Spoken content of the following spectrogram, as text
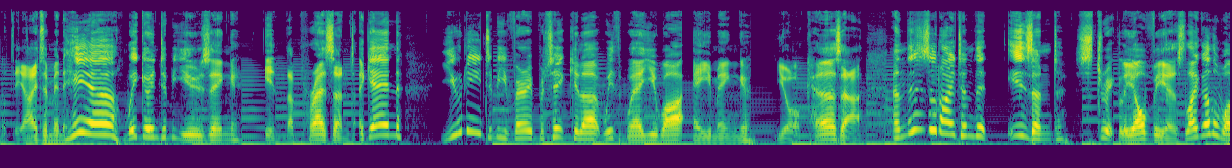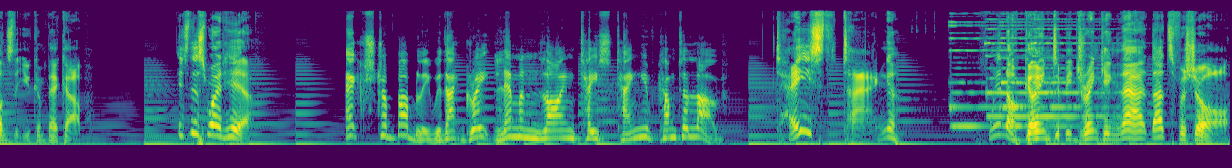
But the item in here, we're going to be using in the present. Again, you need to be very particular with where you are aiming your cursor. And this is an item that isn't strictly obvious, like other ones that you can pick up. It's this right here. Extra bubbly with that great lemon lime taste tang you've come to love. Taste tang? We're not going to be drinking that, that's for sure.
